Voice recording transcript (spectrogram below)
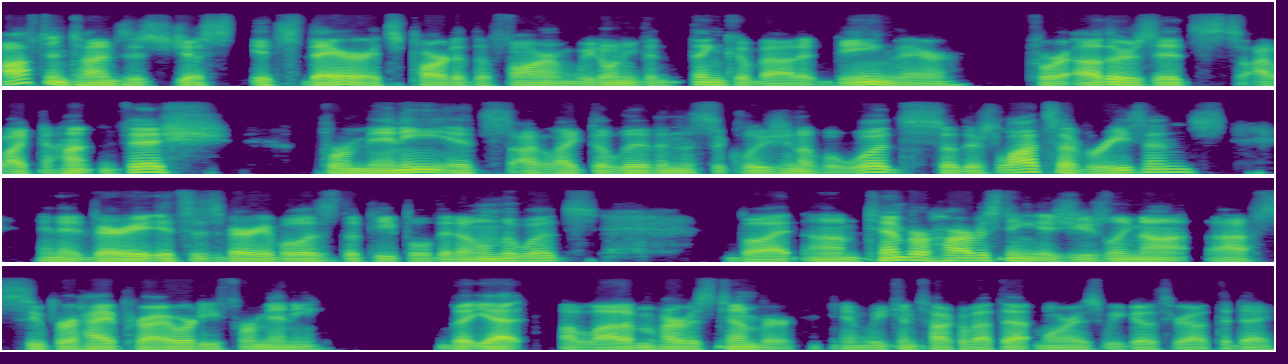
oftentimes it's just it's there. It's part of the farm. We don't even think about it being there. For others, it's I like to hunt and fish. For many, it's I like to live in the seclusion of the woods. So there's lots of reasons, and it very it's as variable as the people that own the woods. But um, timber harvesting is usually not a super high priority for many but yet a lot of them harvest timber and we can talk about that more as we go throughout the day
